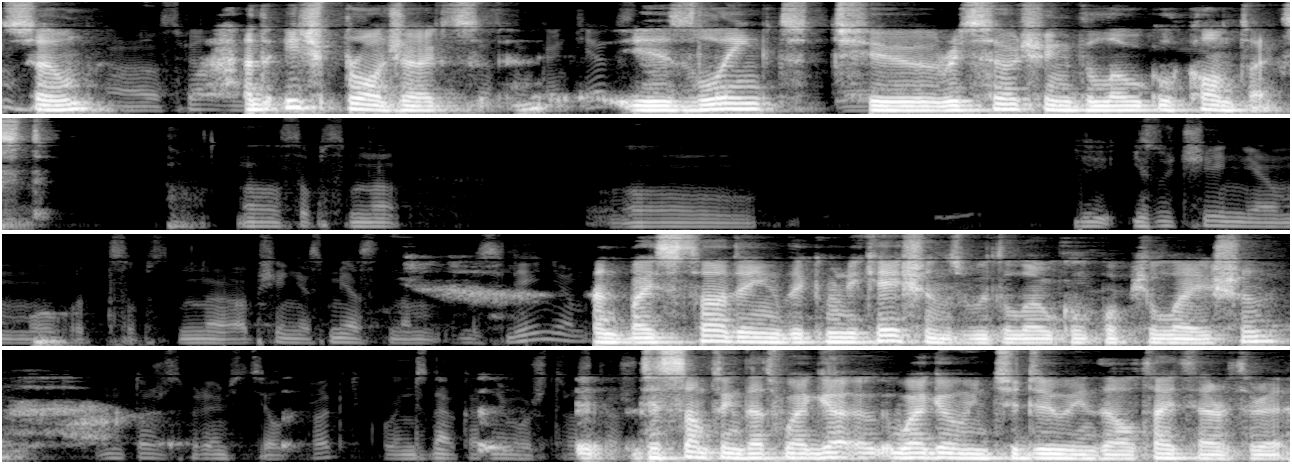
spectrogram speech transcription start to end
soon. And each project is linked to researching the local context. And by studying the communications with the local population, it is something that we're, go we're going to do in the Altai territory.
